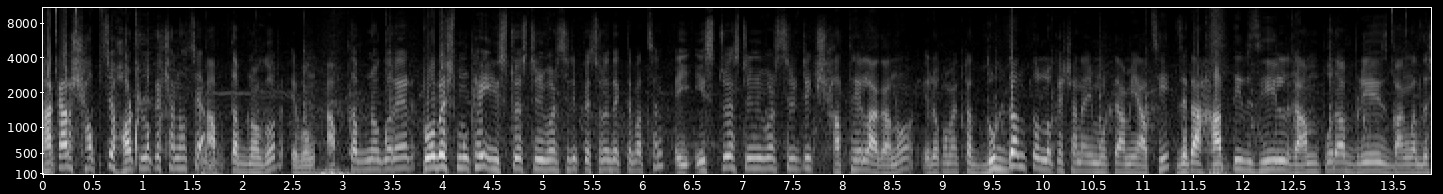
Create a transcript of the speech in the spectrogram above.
ঢাকার সবচেয়ে হট লোকেশন হচ্ছে আফতাবনগর এবং আফতাবনগরের প্রবেশ মুখে ইস্ট ওয়েস্ট ইউনিভার্সিটি পেছনে দেখতে পাচ্ছেন। এই ইস্ট ওয়েস্ট ইউনিভার্সিটির সাথে লাগানো এরকম একটা দুর্দান্ত লোকেশনে এই মুহূর্তে আমি আছি, যেটা হাতির ঝিল, রামপুরা ব্রিজ বাংলাদেশ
